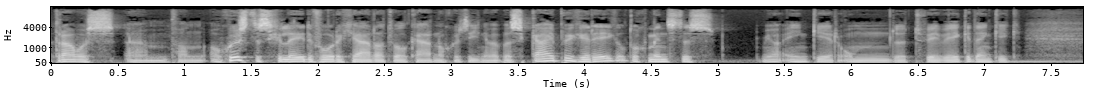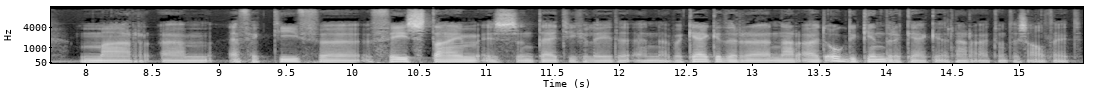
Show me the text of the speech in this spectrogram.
trouwens um, van augustus geleden vorig jaar dat we elkaar nog gezien hebben. We hebben Skype geregeld, toch minstens ja, één keer om de twee weken, denk ik. Maar um, effectief uh, FaceTime is een tijdje geleden en uh, we kijken er uh, naar uit. Ook de kinderen kijken er naar uit, want het is altijd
